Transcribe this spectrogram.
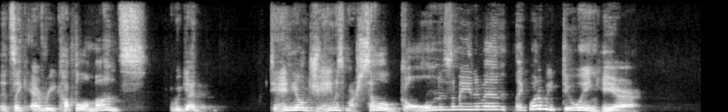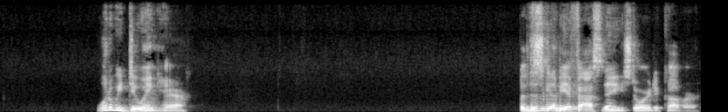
It's like every couple of months. We got Daniel James, Marcelo Golm as a main event. Like, what are we doing here? What are we doing here? But this is going to be a fascinating story to cover.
